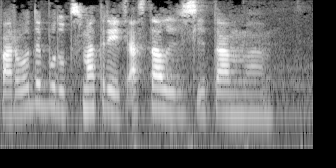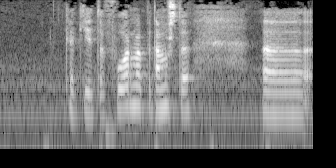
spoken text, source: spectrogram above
породы, будут смотреть, остались ли там какие-то формы, потому что э,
